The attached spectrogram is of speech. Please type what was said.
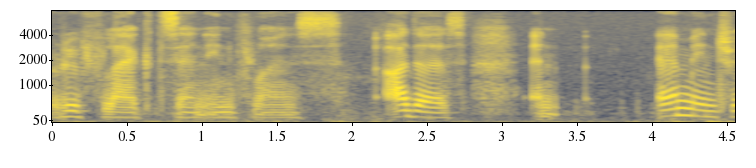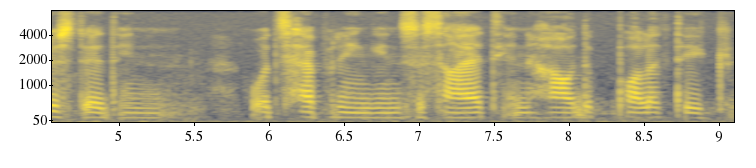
reflects and influence others. And am interested in what's happening in society and how the politic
